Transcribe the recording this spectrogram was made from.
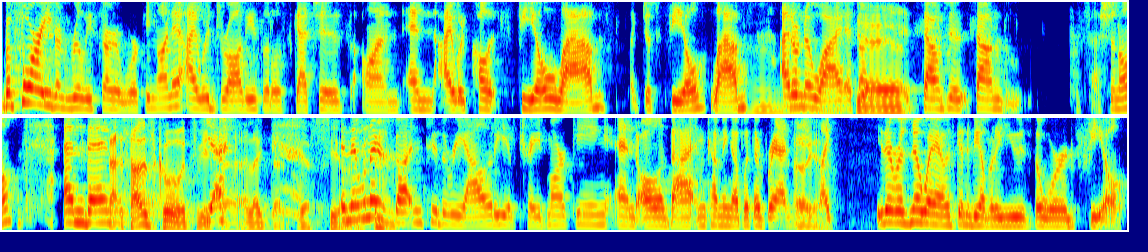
before I even really started working on it, I would draw these little sketches on, and I would call it Feel Labs, like just Feel Labs. I don't know why. I thought yeah, yeah. it sounded sound professional. And then that sounds cool to be yeah. fair. I like that. Yeah. Feel and then when I got into the reality of trademarking and all of that and coming up with a brand oh, name, oh, yeah. like there was no way I was going to be able to use the word feel.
